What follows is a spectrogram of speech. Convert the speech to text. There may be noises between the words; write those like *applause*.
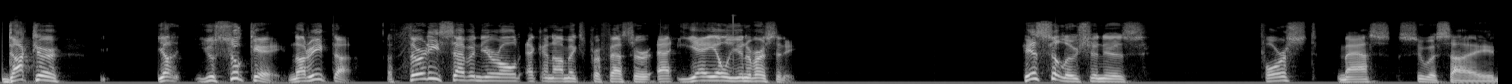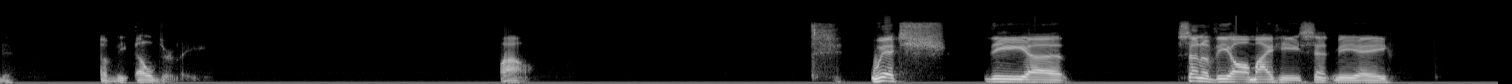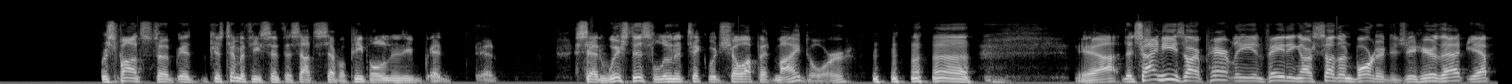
Dr. Yusuke Narita, a 37 year old economics professor at Yale University. His solution is forced mass suicide of the elderly. Wow. Which the uh, Son of the Almighty sent me a response to because Timothy sent this out to several people and he said, "Wish this lunatic would show up at my door." *laughs* yeah, the Chinese are apparently invading our southern border. Did you hear that? Yep.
